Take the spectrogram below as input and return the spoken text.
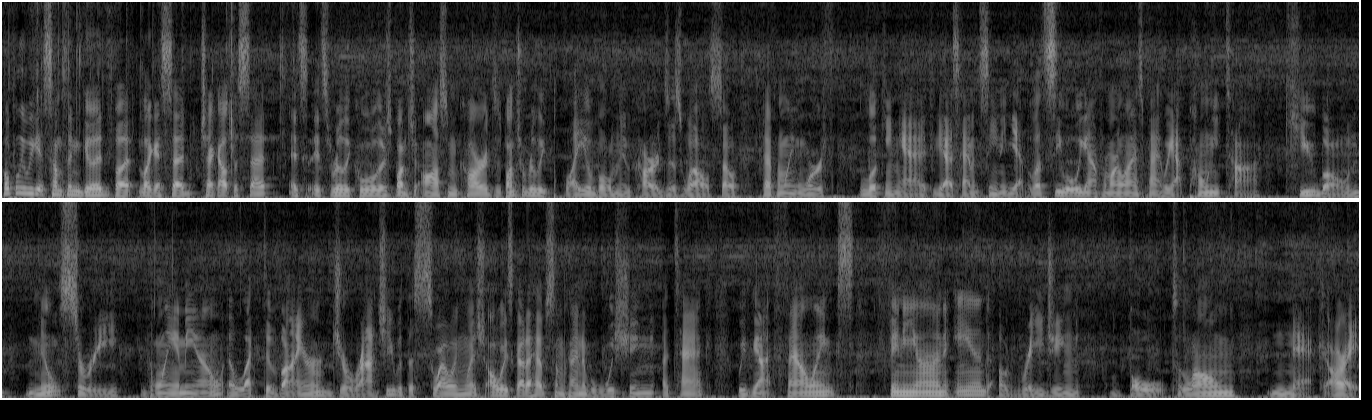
hopefully we get something good, but like I said, check out the set. It's it's really cool. There's a bunch of awesome cards. There's a bunch of really playable new cards as well, so definitely worth looking at if you guys haven't seen it yet. But let's see what we got from our last pack. We got Ponyta, Cubone, Milcery, Glameow, Electivire, Jirachi with the Swelling Wish. Always got to have some kind of wishing attack. We've got Falinks, Finneon, and a Raging Bolt. Long neck. All right.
